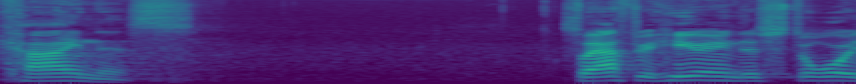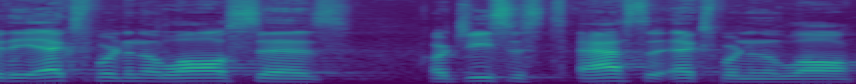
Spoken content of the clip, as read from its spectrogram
kindness. So, after hearing this story, the expert in the law says, or Jesus asked the expert in the law,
